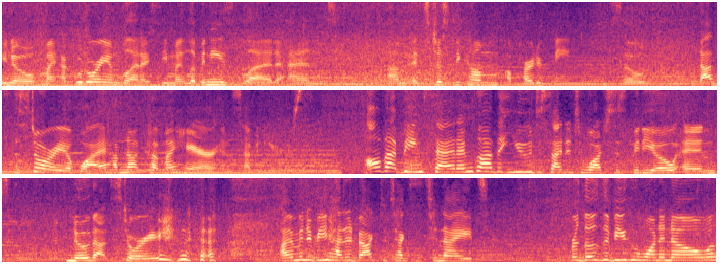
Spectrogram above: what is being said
you know, my Ecuadorian blood, I see my Lebanese blood, and um, it's just become a part of me. So that's the story of why I have not cut my hair in seven years. All that being said, I'm glad that you decided to watch this video and know that story. I'm gonna be headed back to Texas tonight for those of you who want to know,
